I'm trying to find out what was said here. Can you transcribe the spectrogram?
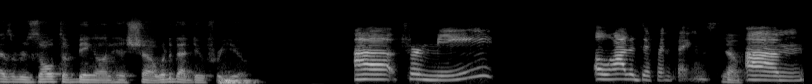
as a result of being on his show? What did that do for you? Uh, for me, a lot of different things. Yeah. Um,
